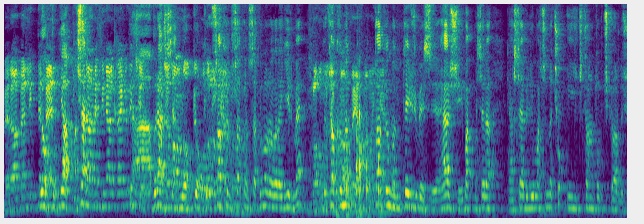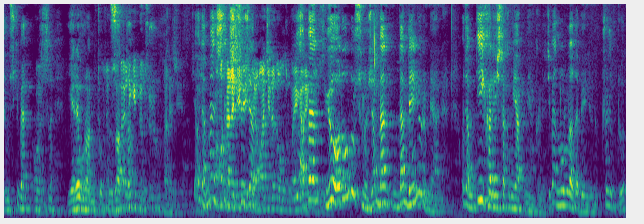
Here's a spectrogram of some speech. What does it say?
beraberlikte Yok, ben yok, yapma. iki Sen- tane final kaybedince Ya bırak sen yok yok yok sakın sakın sakın oralara girme. Duralım Bu hocam, takımın kavgaya falan takımın tecrübesi her şeyi bak mesela Gençler Birliği maçında çok iyi iki tane top çıkardı Şumski ben orasını yere vuran bir top Hocam uzakta. Süper Lig'i götürür bu kaleciyi. Ya hocam ben Ama size bir şey kaleci değil, söyleyeceğim. yabancıyla doldurmaya Ya gerek ben yok. yo doldursun hocam. Ben ben beğeniyorum yani. Hocam iyi kaleci takımı yakmayan kaleci. Ben Nurla da beğeniyordum. Çocuktu.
